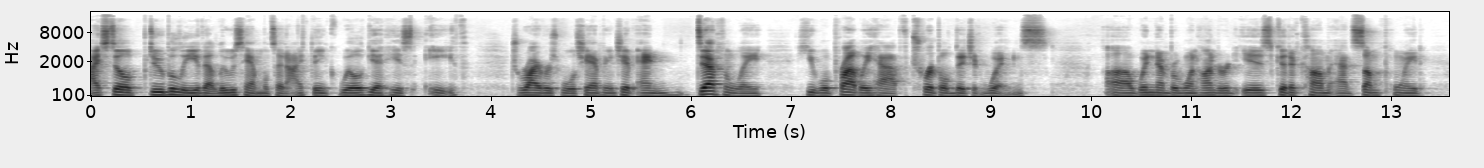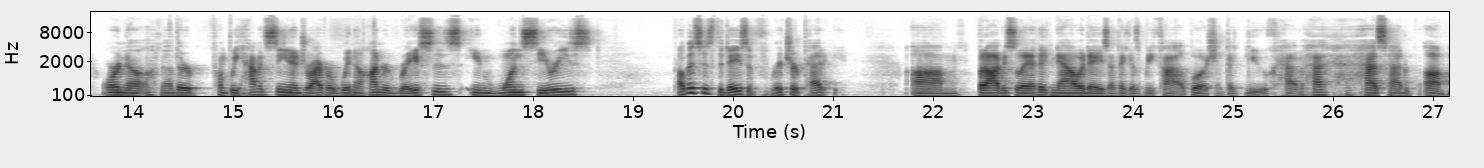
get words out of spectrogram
I still do believe that Lewis Hamilton, I think, will get his eighth Drivers' World Championship and definitely he will probably have triple digit wins. Uh, win number 100 is going to come at some point or no another. We haven't seen a driver win 100 races in one series probably since the days of Richard Petty. Um, but obviously, I think nowadays, I think it's be Kyle Busch. I think you have ha, has had um,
